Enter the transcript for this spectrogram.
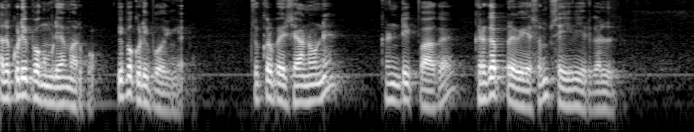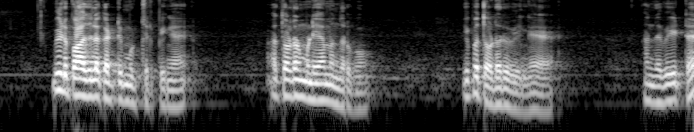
அதில் குடி போக முடியாமல் இருக்கும். இப்போ குடி போவீங்க. சுக்கர பயிற்சி ஆனோடனே கண்டிப்பாக கிரகப்பிரவேசம் செய்வீர்கள். வீடு பாதியில் கட்டி முடிச்சிருப்பீங்க. அது தொடர முடியாமல் இருந்திருக்கும். இப்போ தொடருவீங்க. அந்த வீட்டை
